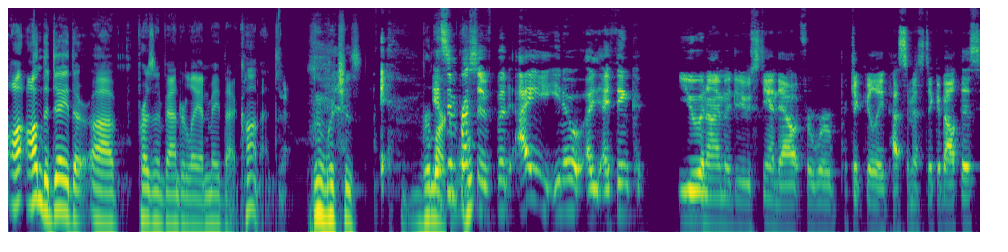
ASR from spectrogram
On the day that uh, President von der Leyen made that comment, yeah. which is remarkable. It's impressive, but I, you know, I, I think you and I, Madhu, stand out for we're particularly pessimistic about this.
